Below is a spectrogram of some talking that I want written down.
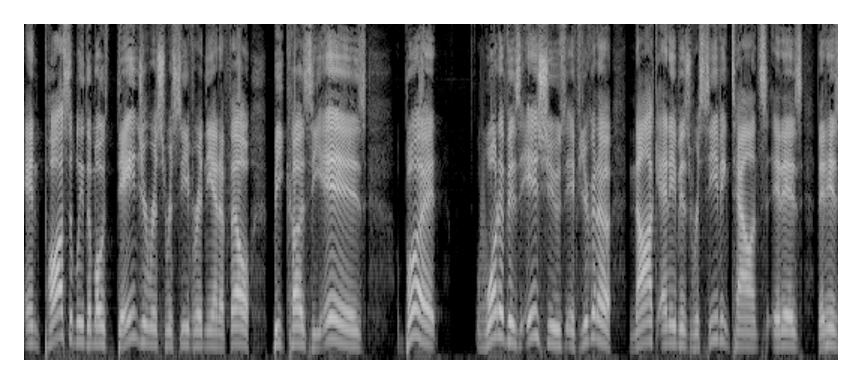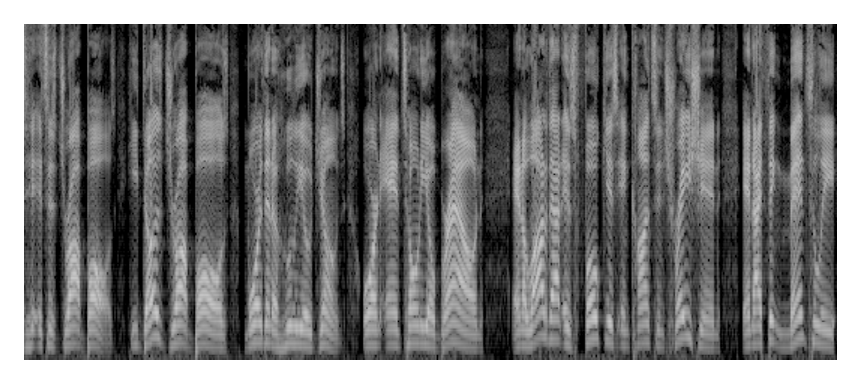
and possibly the most dangerous receiver in the NFL because he is. But one of his issues, if you're going to knock any of his receiving talents, it is that his it's his drop balls. He does drop balls more than a Julio Jones or an Antonio Brown. And a lot of that is focus and concentration. And I think mentally,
